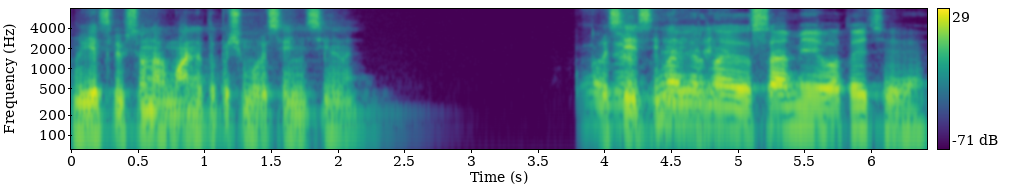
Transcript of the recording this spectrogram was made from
Ну, если все нормально, то почему Россия не сильная? Ну, Россия сильная Наверное, сами вот эти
